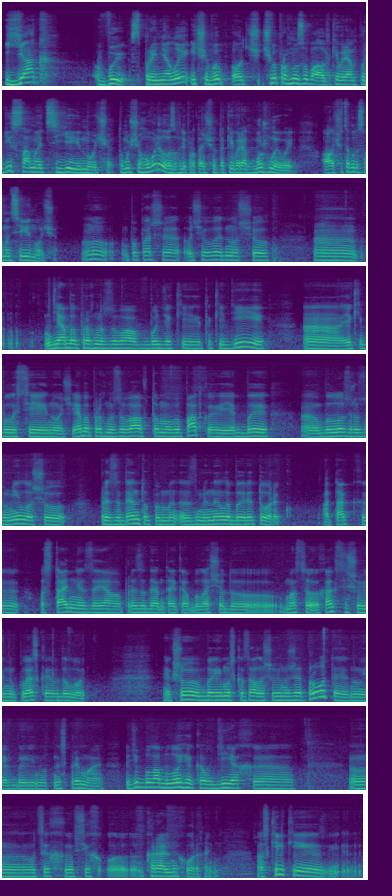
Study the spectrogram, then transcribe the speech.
як ви сприйняли і чи ви чи чи ви прогнозували такий варіант подій саме цієї ночі? Тому що говорили взагалі про те, що такий варіант можливий, але чи це буде саме цієї ночі? Ну, по-перше, очевидно, що е, я би прогнозував будь-які такі дії, е, які були з цієї ночі. Я би прогнозував в тому випадку, якби було зрозуміло, що президенту змінили би риторику. А так, е, остання заява президента, яка була щодо масових акцій, що він плескає в долонь. Якщо б йому сказали, що він вже проти, ну якби ну, не сприймає, тоді була б логіка в діях е, е, цих всіх е, каральних органів. Оскільки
